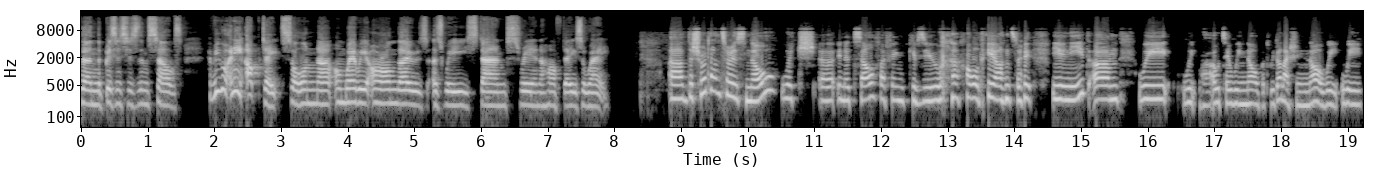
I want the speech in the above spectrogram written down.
than the businesses themselves. Have you got any updates on uh, on where we are on those as we stand three and a half days away? Uh, the short answer is no, which uh, in itself I think gives you all the answer you need. Um, we we well, I would say we know, but we don't actually know. We we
